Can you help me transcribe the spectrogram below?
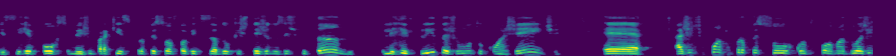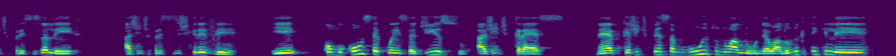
esse reforço mesmo para que esse professor alfabetizador que esteja nos escutando, ele reflita junto com a gente. É, a gente, quanto professor, quanto formador, a gente precisa ler, a gente precisa escrever. E, como consequência disso, a gente cresce. Né? Porque a gente pensa muito no aluno, é o aluno que tem que ler,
